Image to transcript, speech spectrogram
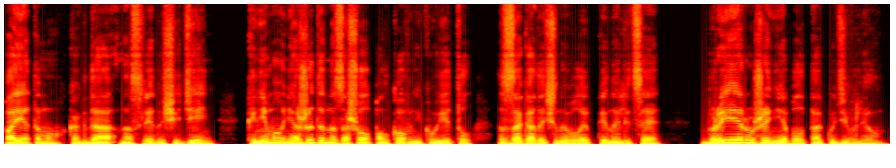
Поэтому, когда на следующий день к нему неожиданно зашел полковник Уитл с загадочной улыбкой на лице, Брюер уже не был так удивлен.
